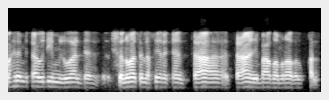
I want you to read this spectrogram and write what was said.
وإحنا متعودين من الوالدة السنوات الأخيرة كانت تعاني بعض أمراض القلب.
